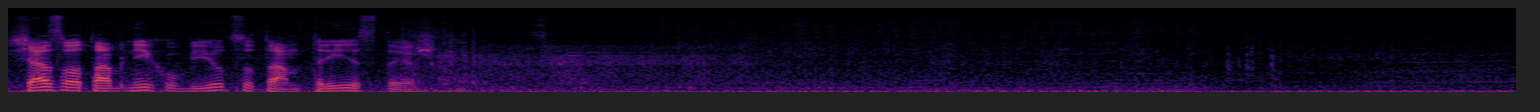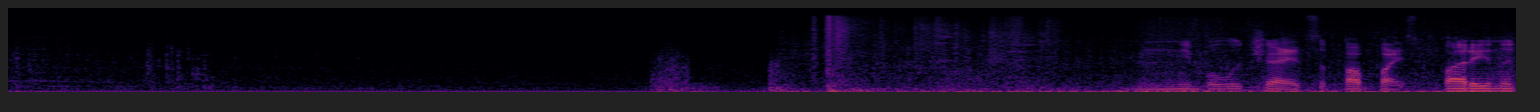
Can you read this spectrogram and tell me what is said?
Сейчас вот об них убьются там три СТшки. Не получается попасть по Рина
